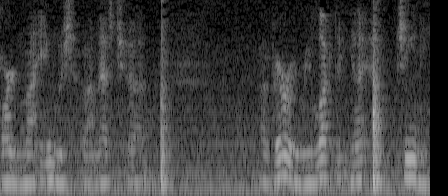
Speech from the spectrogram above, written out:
Pardon my English if I messed you up. A very reluctant genie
